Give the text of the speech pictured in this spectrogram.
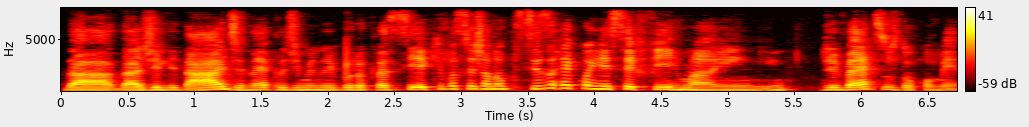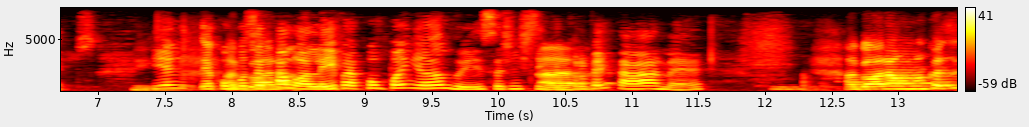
da, da agilidade, né, para diminuir burocracia, que você já não precisa reconhecer firma em, em diversos documentos. Sim. E é, é como Agora, você falou, a lei vai acompanhando isso, a gente tem que é, aproveitar, né? Agora, uma coisa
